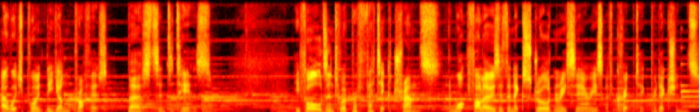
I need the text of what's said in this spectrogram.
at which point the young prophet bursts into tears. He falls into a prophetic trance, and what follows is an extraordinary series of cryptic predictions.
